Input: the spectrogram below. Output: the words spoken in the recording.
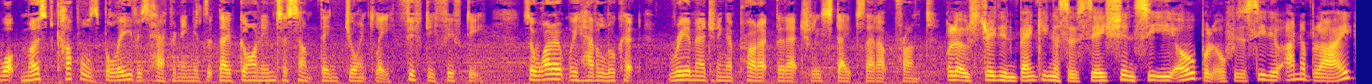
what most couples believe is happening is that they've gone into something jointly, 50 50. So why don't we have a look at reimagining a product that actually states that up front? O Australian Banking Association CEO ofisa Silio Anna Bligh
